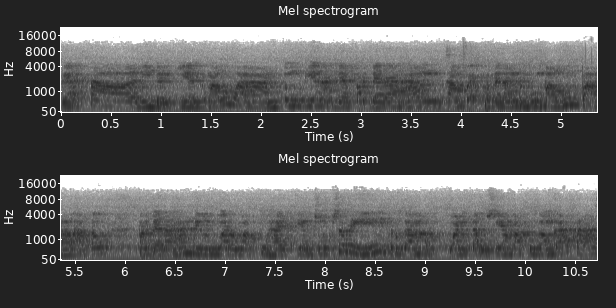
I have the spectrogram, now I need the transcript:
gatal di bagian kemaluan, kemudian ada perdarahan sampai perdarahan bergumpal-gumpal atau perdarahan di luar waktu haid yang cukup sering, terutama wanita usia 40 tahun ke atas,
